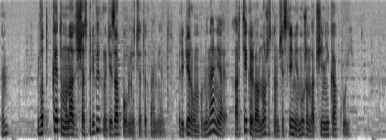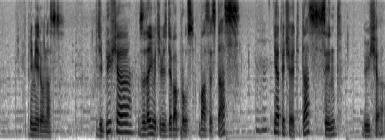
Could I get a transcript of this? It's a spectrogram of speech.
Да? И вот к этому надо сейчас привыкнуть и запомнить этот момент. При первом упоминании артикль во множественном числе не нужен вообще никакой. В примере у нас Bücher, задаете везде вопрос «Was ist das?» и отвечаете «Das sind Bücher».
